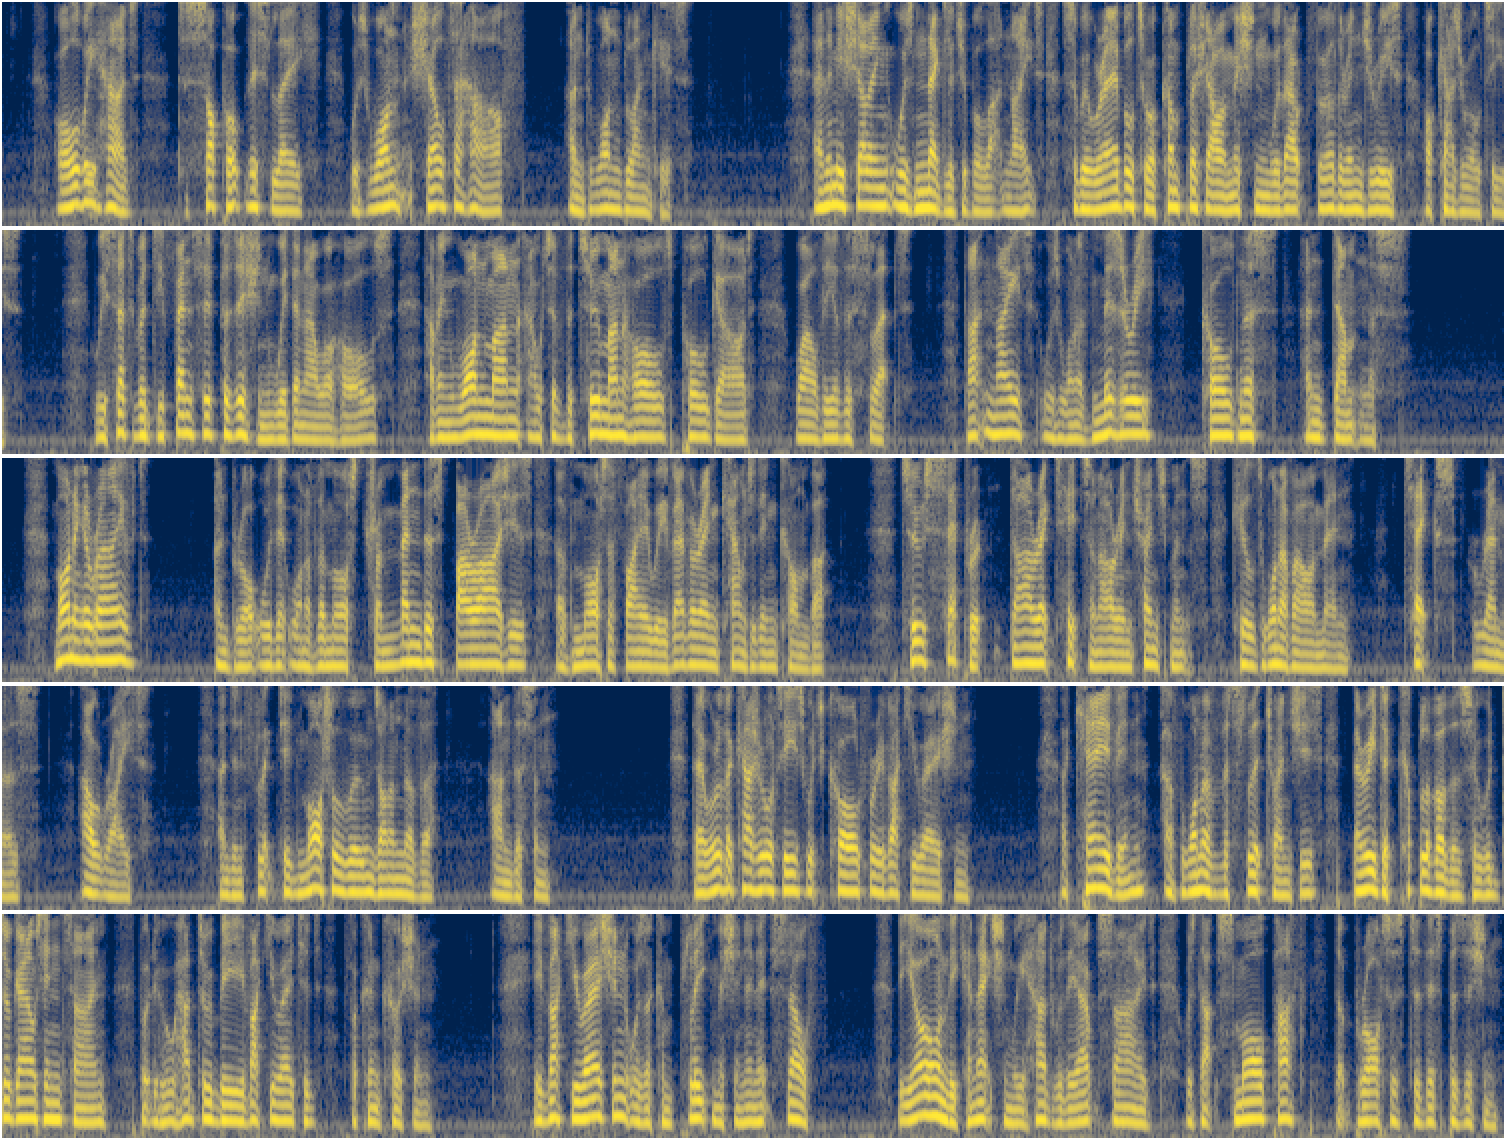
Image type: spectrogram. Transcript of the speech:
All we had to sop up this lake was one shelter half and one blanket. Enemy shelling was negligible that night, so we were able to accomplish our mission without further injuries or casualties. We set up a defensive position within our holes, having one man out of the two man holes pull guard while the others slept. That night was one of misery, coldness, and dampness. Morning arrived, and brought with it one of the most tremendous barrages of mortar fire we've ever encountered in combat. Two separate direct hits on our entrenchments killed one of our men, Tex Remmers, outright, and inflicted mortal wounds on another, Anderson. There were other casualties which called for evacuation. A cave in of one of the slit trenches buried a couple of others who were dug out in time but who had to be evacuated for concussion. Evacuation was a complete mission in itself. The only connection we had with the outside was that small path that brought us to this position.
